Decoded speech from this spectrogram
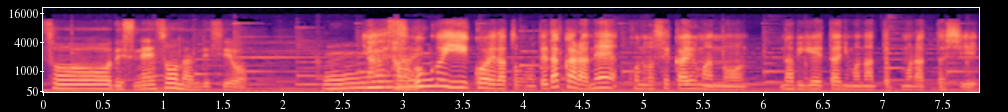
そうですねそうなんですよ。うん。いやはいすごくい。い声だと思ってだからねこの世界ウーマンのナビゲーターにもなってもらったし。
